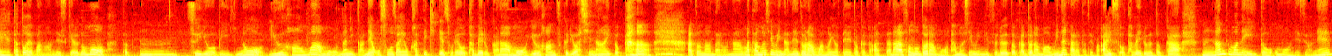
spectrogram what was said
えー、例えばなんですけれどもうん水曜日の夕飯はもう何かねお惣菜を買ってきてそれを食べるからもう夕飯作りはしないとか あとなんだろうな、まあ、楽しみなねドラマの予定とかがあったらそのドラマを楽しみにするとかドラマを見ながら例えばアイスを食べるとか、うん、何でもねいいと思うんですよね。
